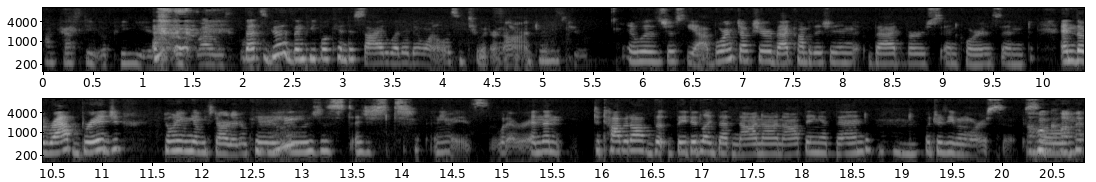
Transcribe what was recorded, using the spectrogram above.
Contrasting opinions as well as That's good. Then people can decide whether they want to listen to it or not. True. It was just yeah, boring structure, bad composition, bad verse and chorus, and and the rap bridge. Don't even get me started, okay? Really? It was just I just anyways whatever. And then to top it off, the, they did like that na na na thing at the end, Mhm. which was even worse. Oh So god.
